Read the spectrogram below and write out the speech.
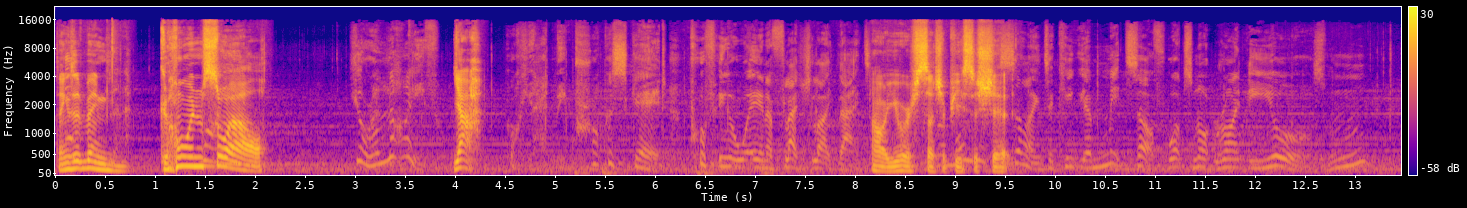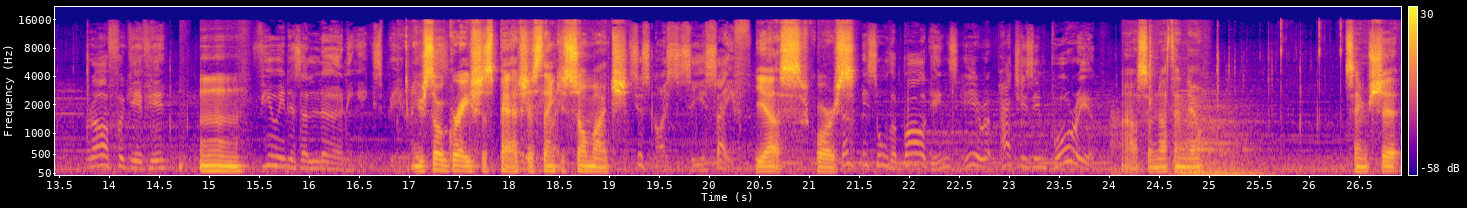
Things have been going swell. Yeah. Oh, you had me proper scared, puffing away in a flash like that. Oh, you are such a piece of shit. Designed to keep your mitts off what's not rightly yours, hmm? But I'll forgive you. Mm, View it as a learning experience. you're so gracious, Patches. Thank you so much. It's just nice to see you safe. Yes, of course. Don't miss all the bargains here at Patches Emporium. Oh, so nothing new. Same shit.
